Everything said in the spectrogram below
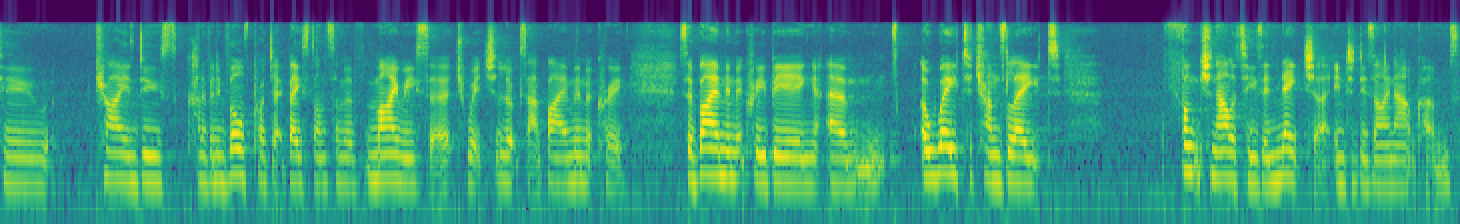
to try and do kind of an involved project based on some of my research, which looks at biomimicry. So biomimicry being um, a way to translate functionalities in nature into design outcomes.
